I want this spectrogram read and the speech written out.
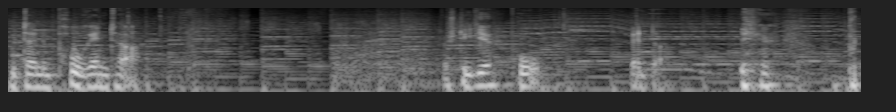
Mit deinem Porenta. Versteht ihr? Po. Renta.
